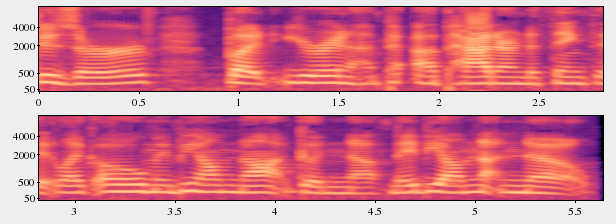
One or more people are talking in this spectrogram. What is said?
deserve but you're in a, a, pattern to think that like oh maybe i'm not good enough. Maybe i'm not no.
